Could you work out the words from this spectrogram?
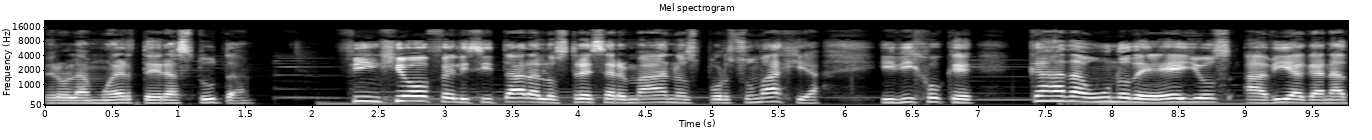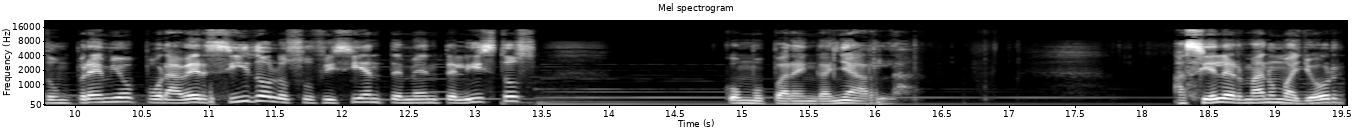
Pero la muerte era astuta. Fingió felicitar a los tres hermanos por su magia y dijo que cada uno de ellos había ganado un premio por haber sido lo suficientemente listos como para engañarla. Así el hermano mayor,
